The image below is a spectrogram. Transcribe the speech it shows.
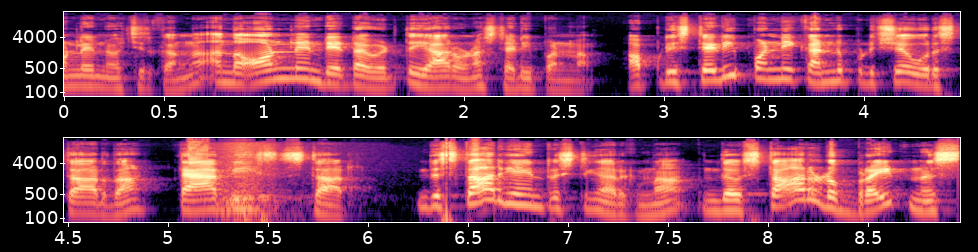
ஆன்லைன் வச்சிருக்காங்க. அந்த ஆன்லைன் டேட்டா எடுத்து யார் வேணால் ஸ்டடி பண்ணலாம். அப்படி ஸ்டடி பண்ணி கண்டுபிடிச்ச ஒரு ஸ்டார் தான் டேபிஸ் ஸ்டார் இந்த ஸ்டார் ஏன் இன்ட்ரெஸ்டிங்காக இருக்குன்னா இந்த ஸ்டாரோட பிரைட்னஸ்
